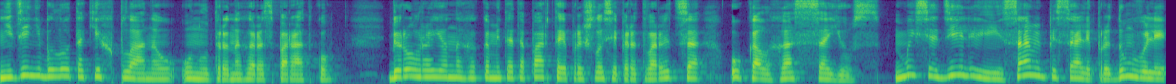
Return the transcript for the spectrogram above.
Нідзе не было такіх планаў унутранага распарадку. Бюро раённага камітэта партыі прыйшлося ператварыцца ў калгас саюз. Мы сядзелі і самі пісалі, прыдумвалі,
